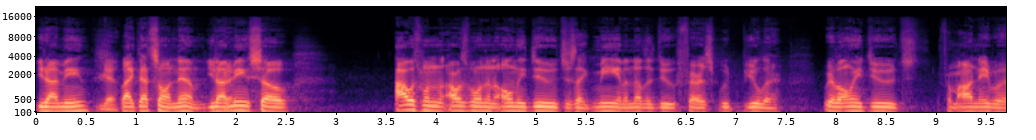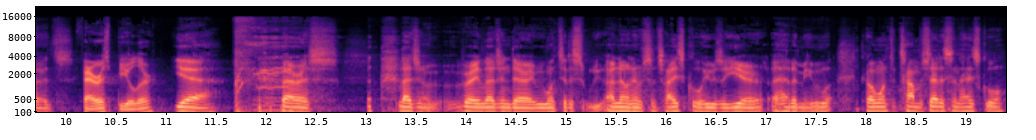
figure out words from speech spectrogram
You know what I mean? Yeah. Like that's on them. You know what I mean? So, I was one. I was one of the only dudes, just like me and another dude, Ferris Bueller. We were the only dudes from our neighborhoods. Ferris Bueller? Yeah, Ferris, legend, very legendary. We went to this. We, I known him since high school. He was a year ahead of me. We went, I went to Thomas Edison High School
